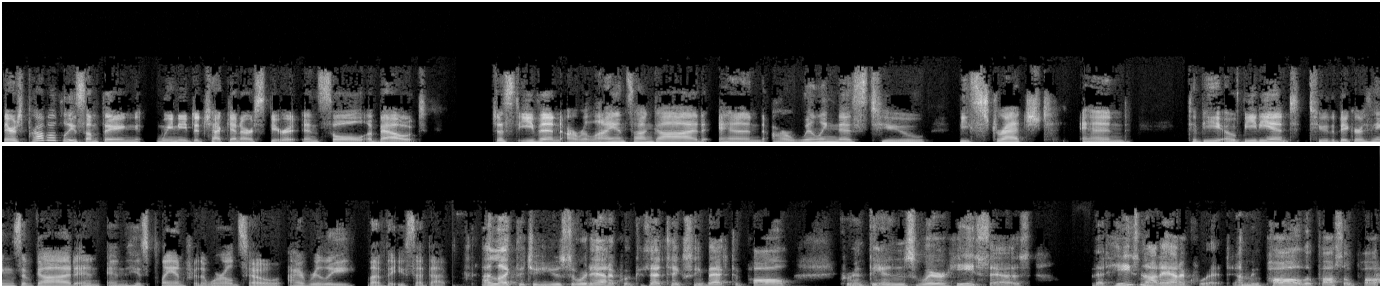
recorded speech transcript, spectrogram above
there's probably something we need to check in our spirit and soul about just even our reliance on God and our willingness to be stretched and to be obedient to the bigger things of God and, and his plan for the world. So I really love that you said that. I like that you use the word adequate because that takes me back to Paul Corinthians where he says that he's not adequate. I mean, Paul, the apostle Paul.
